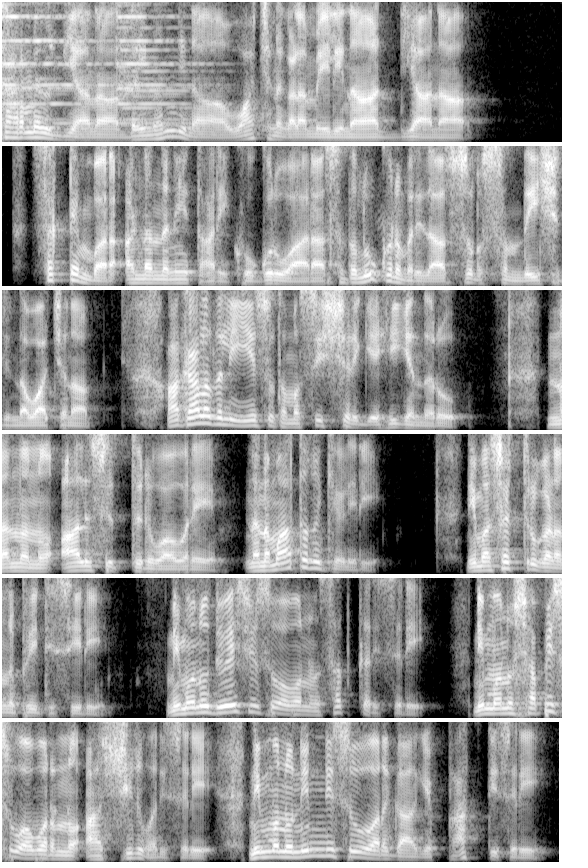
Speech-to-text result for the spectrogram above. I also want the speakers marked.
Speaker 1: Carmel ಧ್ಯಾನ, ದೈನಂದಿನ ವಾಚನಗಳ ಮೇಲಿನ ಧ್ಯಾನ. ಸೆಪ್ಟೆಂಬರ್ ಹನ್ನೊಂದನೇ ತಾರೀಕು ಗುರುವಾರ ಸದಲೂಕನ ಬರೆದ ಶುಭ ಸಂದೇಶದಿಂದ ವಾಚನ. ಆ ಕಾಲದಲ್ಲಿ ಯೇಸು ತಮ್ಮ ಶಿಷ್ಯರಿಗೆ ಹೀಗೆಂದರು, ನನ್ನನ್ನು ಆಲಿಸುತ್ತಿರುವವರೇ, ನನ್ನ ಮಾತನ್ನು ಕೇಳಿರಿ. ನಿಮ್ಮ ಶತ್ರುಗಳನ್ನು ಪ್ರೀತಿಸಿರಿ. ನಿಮ್ಮನ್ನು ದ್ವೇಷಿಸುವವರನ್ನು ಸತ್ಕರಿಸಿರಿ. ನಿಮ್ಮನ್ನು ಶಪಿಸುವವರನ್ನು ಆಶೀರ್ವದಿಸಿರಿ. ನಿಮ್ಮನ್ನು ನಿಂದಿಸುವವರಿಗಾಗಿ ಪ್ರಾರ್ಥಿಸಿರಿ.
